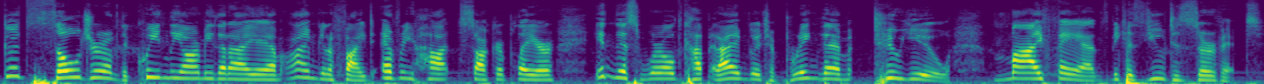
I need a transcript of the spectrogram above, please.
good soldier of the queenly army that I am, I'm going to find every hot soccer player in this World Cup and I am going to bring them to you, my fans, because you deserve it.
